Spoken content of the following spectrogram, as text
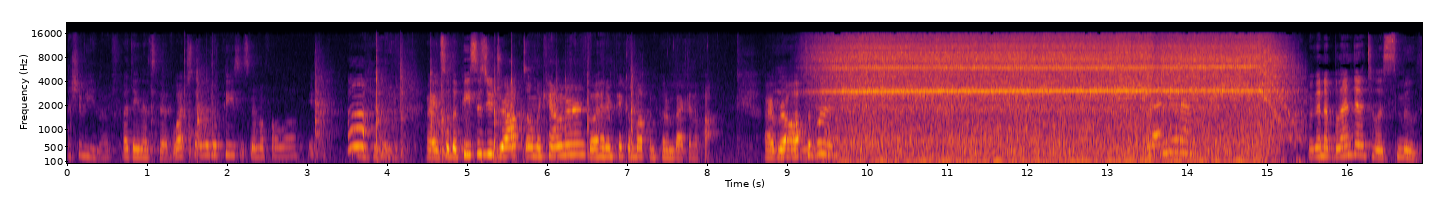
That should be enough. I think that's good. Watch that little piece, it's gonna fall off. Yeah. Ah. All right, so the pieces you dropped on the counter, go ahead and pick them up and put them back in the pot. All right, we're off the blend. Blend it. and- We're gonna blend it until it's smooth.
